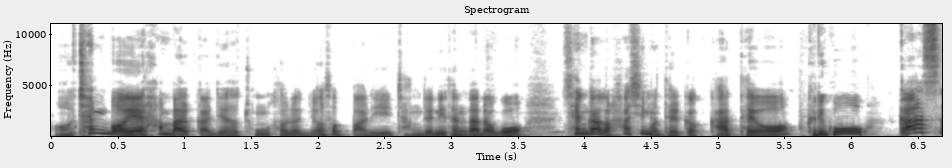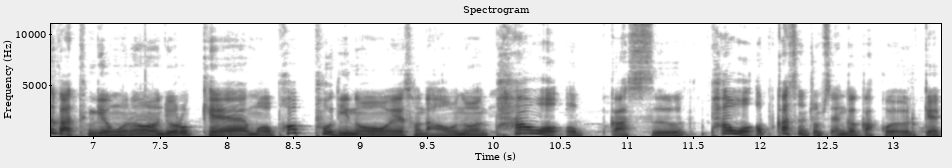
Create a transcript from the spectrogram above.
어, 챔버에 한 발까지 해서 총 36발이 장전이 된다고 생각을 하시면 될 것 같아요. 그리고 가스 같은 경우는 이렇게 뭐 퍼프디노에서 나오는 파워업 가스 파워업 가스는 좀 센 것 같고요. 이렇게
